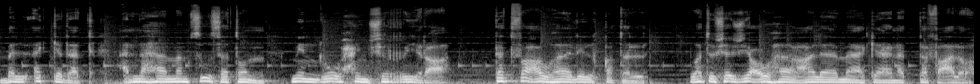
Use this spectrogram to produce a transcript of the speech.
بل أكدت أنها ممسوسة من روح شريرة تدفعها للقتل وتشجعها على ما كانت تفعله.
